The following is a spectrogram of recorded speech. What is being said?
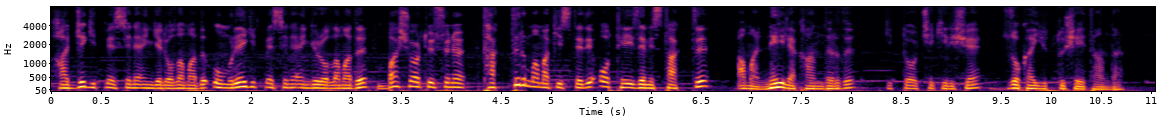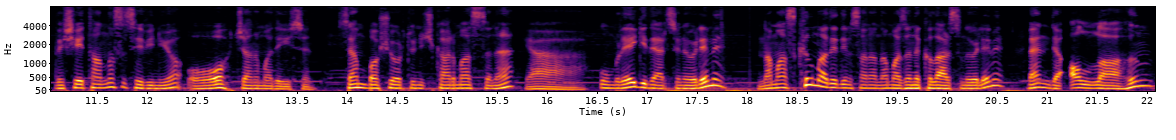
Hacca gitmesine engel olamadı, umreye gitmesine engel olamadı. Başörtüsünü taktırmamak istedi, o teyzemiz taktı. Ama neyle kandırdı? Gitti o çekilişe, zokayı yuttu şeytandan. Ve şeytan nasıl seviniyor? Oh canıma değsin. Sen başörtünü çıkarmazsın ha? Ya umreye gidersin öyle mi? Namaz kılma dedim sana namazını kılarsın öyle mi? Ben de Allah'ın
